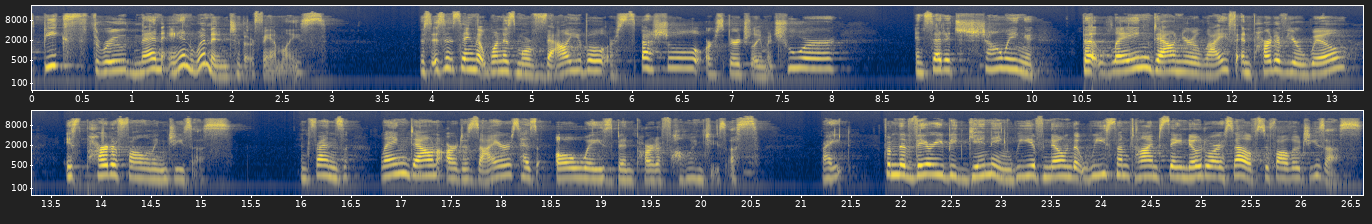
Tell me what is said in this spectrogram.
speaks through men and women to their families. This isn't saying that one is more valuable or special or spiritually mature. Instead, it's showing that laying down your life and part of your will is part of following Jesus. And friends, laying down our desires has always been part of following Jesus, right? From the very beginning, we have known that we sometimes say no to ourselves to follow Jesus.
